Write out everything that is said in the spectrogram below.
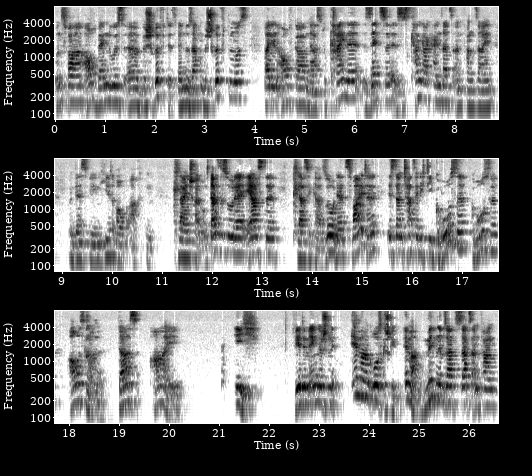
Und zwar auch, wenn du es äh, beschriftest. Wenn du Sachen beschriften musst bei den Aufgaben, da hast du keine Sätze, es kann gar kein Satzanfang sein. Und deswegen hier drauf achten, Kleinschreibung. Das ist so der erste Klassiker. So, der zweite ist dann tatsächlich die große, große Ausnahme. Das I, ich, wird im Englischen immer groß geschrieben. Immer. Mitten im Satz, Satzanfang.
